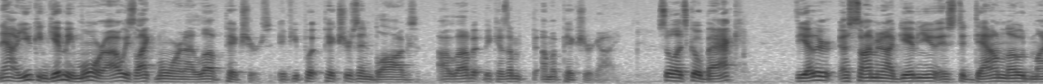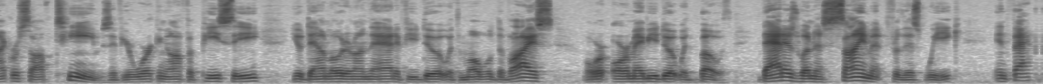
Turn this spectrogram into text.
Now you can give me more. I always like more, and I love pictures. If you put pictures in blogs, I love it because I'm I'm a picture guy. So let's go back. The other assignment I've given you is to download Microsoft Teams. If you're working off a PC, you'll download it on that. If you do it with a mobile device, or or maybe you do it with both. That is an assignment for this week. In fact,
